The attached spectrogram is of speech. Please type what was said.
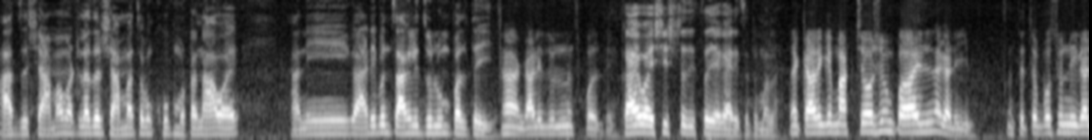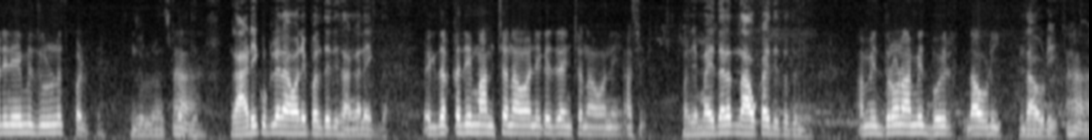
आज श्यामा म्हटलं तर श्यामाचं पण खूप मोठं नाव आहे. आणि गाडी पण चांगली जुलूम पलते ही हां गाडी जुलूनच पळते काय वैशिष्ट्य दिसतं या गाडीचं तुम्हाला? नाही कारण की मागच्या वर्षी पण पळाली ना गाडी. त्याच्यापासून ही गाडी नेहमी जुळूनच पडते. जुलूनच पलते गाडी कुठल्या नावाने पलते ती सांगा ना एकदा. एकदा कधी मामच्या नावाने कधी त्यांच्या नावाने अशी. म्हणजे मैदानात नाव काय देता तुम्ही? आम्ही द्रोण अमित भोईर दावडी. दावडी. हां.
